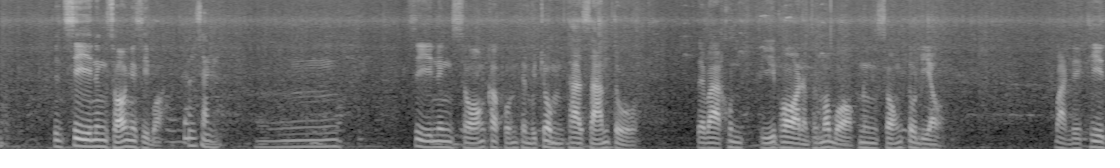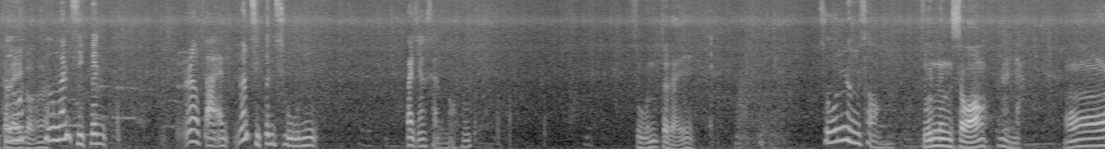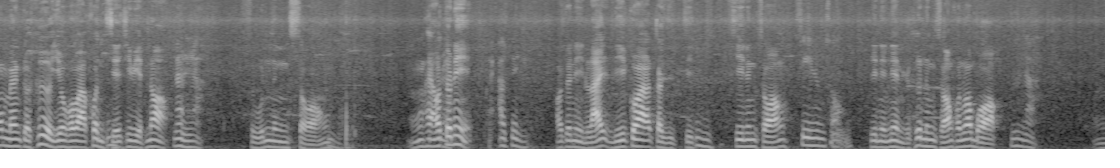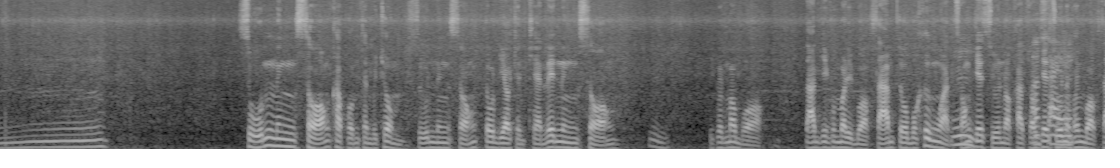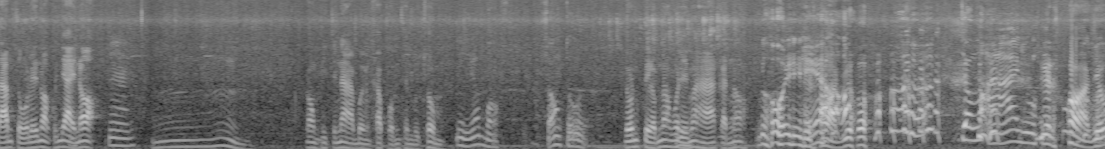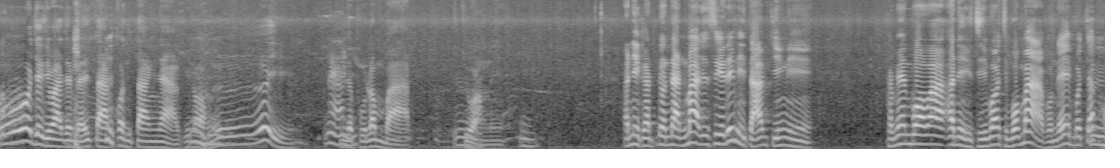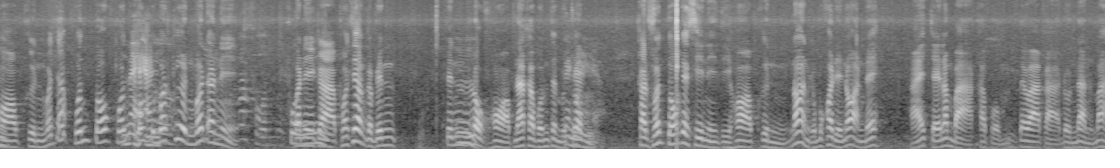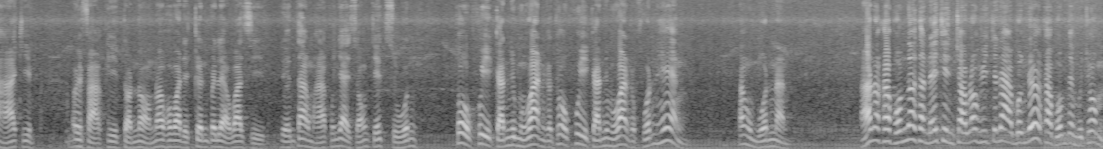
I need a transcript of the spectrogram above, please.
4เป็น4 1 2จังซี่บ่ จังซั่นอืม4 1 2ครับผมท่านผู้ชมถ้า3ตัว แต่ว่าคุณผีพอน่ะเพิ่นมาบอก1 2ตัวเดียวบ้านเลขที่เท่าไหร่ก็คือมันสิเป็นเราตายมันสิเป็นศูนย์ไปจังซั่นบ่ศูนย์ตัวใดศูนย์หนึ่งสอง012นั่นล่ะอ๋อแม่นก็คืออยู่เพราะว่าคนเสียชีวิตเนาะนั่นล่ะศูนย์หนึ่งสองให้เอาตัวนี้ เอาตัวนี้เอาตัวนี้ไล่ดีกว่ากับอืม สี่หนึ่งสองสี่หนึ่งสองที่เน้นๆก็คือหนึ่งสองคนมาบอกนั่นล่ะศูนย์หนึ่งสองครับผมท่านผู้ชมศูนย์หนึ่งสองตัวเดียวแขนๆเล่นหนึ่งสองอืม ที่เพิ่นมาบอก ตามจริงคนบริบอกสามตัวบวครึ่งวัดอืมสองเจ็ดศูนย์หรอกครับสองเอาเจ็ดใส่ศูนย์เพิ่นบอกสามตัวเลยเนาะคุณยายเนาะนั่นอืมลองพิจารณาเบิ่งครับผมท่านผู้ชมนี่แล้วบอกสองตัวโดนเติมเนาะว่าได้มาหากันเนาะโดนเกิดแล้หวอดอยู่ เจะมาหาอยู่เกิดหอดอยู่โอ้ยจังสิว่าจังไหนต่างคนต่างยากพี่น้องเอ้ยแม่มีแต่ผู้ลำบากอืมช่วงนี้ อืมอันนี้ก็โดนดันมาซื่อๆได้นี่ตามจริงนี่คอมเมนต์บอกว่า อันนี้สิบ่สิบ่มาผมได้บ่จักอืมหอบขึ้นบ่จักฝนตกฝนแม่ตกนบ่ขึ้นบ่อันนี้มาฝนฝนวันนี้ก็พอเที่ยงก็เป็นเป็นอืม โรคหอบนะครับผมท่านผู้ชก็มนั่นแหละคันฝนตกจังซี่นี่สิหอบขึ้นนอนก็บ่ค่อยได้นอนเด้ หายใจลำบากครับผม แต่ว่าก็โดนดันมาหาคลิปเอาไปฝากพี่ตอนน้องเนาะเพราะว่าเด็กเกินไปแล้วว่าสิเดินทางมาหาคุณยาย270โทรคุยกันอยู่หมู่บ้านก็โทรคุยกันอยู่หมู่บ้านก็ฝนแห้งทั้งอุบลนั่นเอาละครับผมถ้าท่านไหนชื่นชอบลองพิจารณาเบิ่งเด้อครับผมท่านผู้ชม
